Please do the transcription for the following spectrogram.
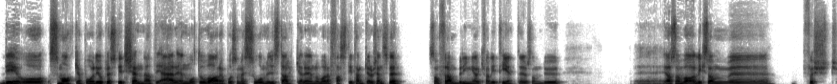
det å smake på det og plutselig kjenne at det er en måte å være på som er så mye sterkere enn å være fast i tanker og følelser. Som frambringer kvaliteter som du ja, som var liksom eh, først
